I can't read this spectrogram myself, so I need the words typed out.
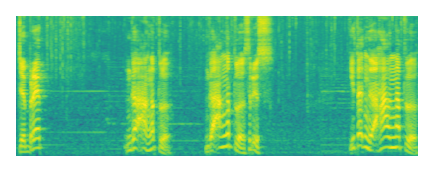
jebret. Nggak hangat loh. Nggak hangat loh, serius. Kita nggak hangat loh.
